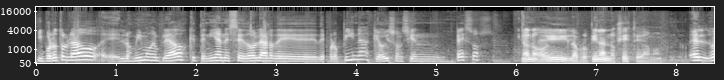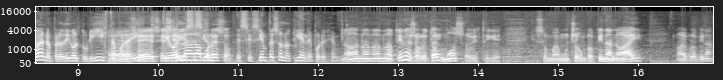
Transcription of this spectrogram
Y por otro lado, eh, los mismos empleados que tenían ese dólar de, propina, que hoy son 100 pesos. No, no, ¿Eh? hoy la propina no existe, digamos bueno, pero digo el turista por ahí, que, hoy ese, 100, pesos no tiene, por ejemplo. No, no, no, no tiene, sobre todo el mozo, viste, que, se mueve mucho con propina, no hay, no hay propina,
